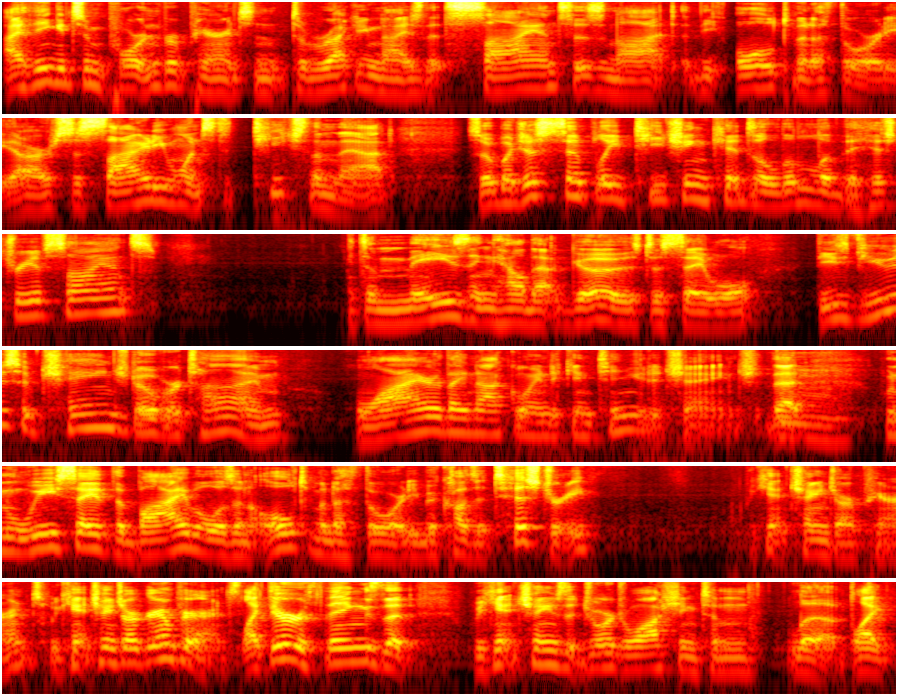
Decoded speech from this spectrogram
I think it's important for parents to recognize that science is not the ultimate authority. Our society wants to teach them that. So, by just simply teaching kids a little of the history of science, it's amazing how that goes to say, well, these views have changed over time why are they not going to continue to change? That mm. when we say the Bible is an ultimate authority because it's history, we can't change our parents, we can't change our grandparents. Like there are things that we can't change that George Washington lived. Like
